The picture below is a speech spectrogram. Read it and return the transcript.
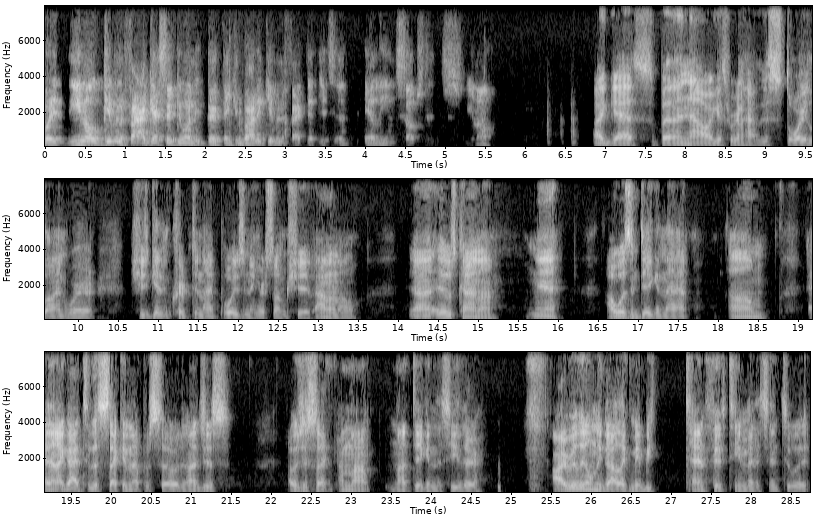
But you know, given the fact, I guess they're doing it, they're thinking about it, given the fact that it's an alien substance. You know. I guess, but then now I guess we're gonna have this storyline where she's getting kryptonite poisoning or some shit. I don't know. Yeah, it was kind of, yeah. I wasn't digging that. Um, and then I got to the second episode, and I just, I was just like, I'm not, not digging this either. I really only got like maybe 10, 15 minutes into it.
